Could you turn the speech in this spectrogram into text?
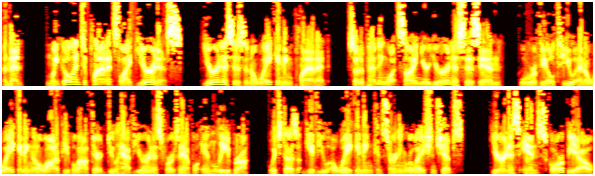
And then when we go into planets like Uranus, Uranus is an awakening planet. So depending what sign your Uranus is in, will reveal to you an awakening. And a lot of people out there do have Uranus, for example, in Libra, which does give you awakening concerning relationships. Uranus in Scorpio,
